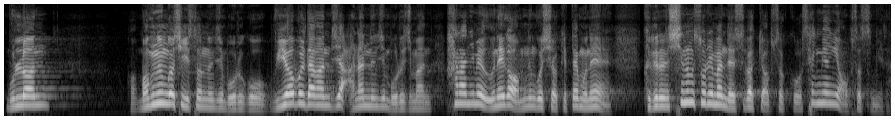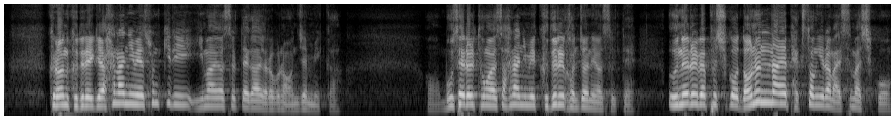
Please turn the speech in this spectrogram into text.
물론 어, 먹는 것이 있었는지 모르고 위협을 당한지 않았는지 모르지만 하나님의 은혜가 없는 곳이었기 때문에 그들은 신음 소리만 낼 수밖에 없었고 생명이 없었습니다. 그런 그들에게 하나님의 손길이 임하였을 때가 여러분은 언제입니까? 어, 모세를 통해서 하나님이 그들을 건져내었을 때 은혜를 베푸시고 너는 나의 백성이라 말씀하시고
